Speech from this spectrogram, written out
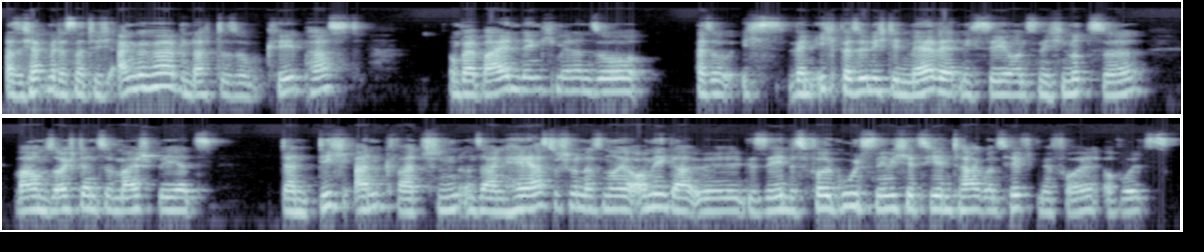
also ich habe mir das natürlich angehört und dachte so, okay, passt. Und bei beiden denke ich mir dann so, also ich, wenn ich persönlich den Mehrwert nicht sehe und es nicht nutze, warum soll ich dann zum Beispiel jetzt dann dich anquatschen und sagen, hey, hast du schon das neue Omega-Öl gesehen? Das ist voll gut, das nehme ich jetzt jeden Tag und es hilft mir voll, obwohl es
